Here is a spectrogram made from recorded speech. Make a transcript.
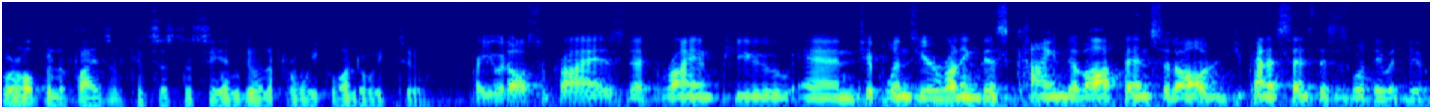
we're hoping to find some consistency in doing it from week one to week two. Are you at all surprised that Ryan Pugh and Chip Lindsey are running this kind of offense at all? did you kind of sense this is what they would do?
